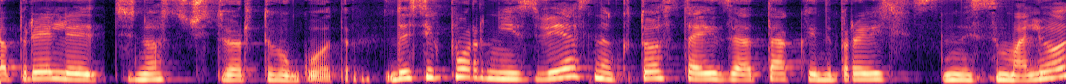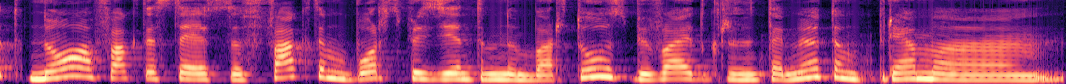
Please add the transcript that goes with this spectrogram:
апреля 1994 года. До сих пор неизвестно, кто стоит за атакой на правительственный самолет, но факт остается фактом. Борт с президентом на борту сбивают гранатометом прямо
